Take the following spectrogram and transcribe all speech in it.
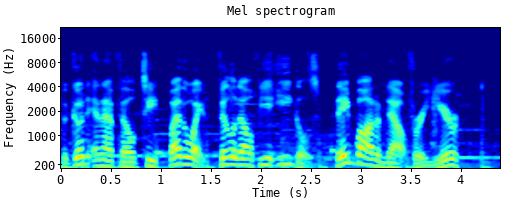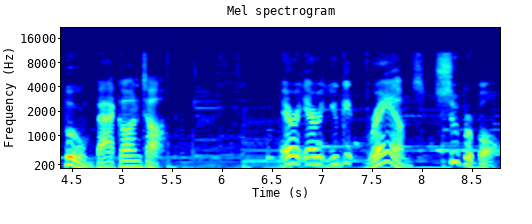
The good NFL teeth. By the way, Philadelphia Eagles, they bottomed out for a year. Boom, back on top. Eric, Eric, you get Rams, Super Bowl,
